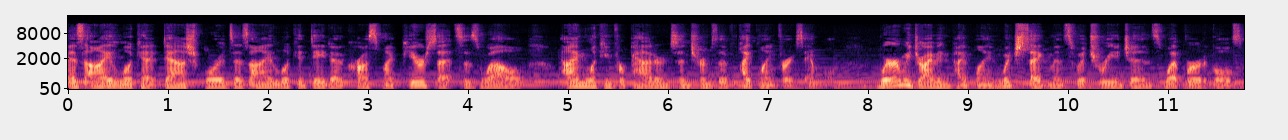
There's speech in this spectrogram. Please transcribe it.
As I look at dashboards, as I look at data across my peer sets as well, I'm looking for patterns in terms of pipeline, for example where are we driving pipeline? Which segments, which regions, what verticals,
